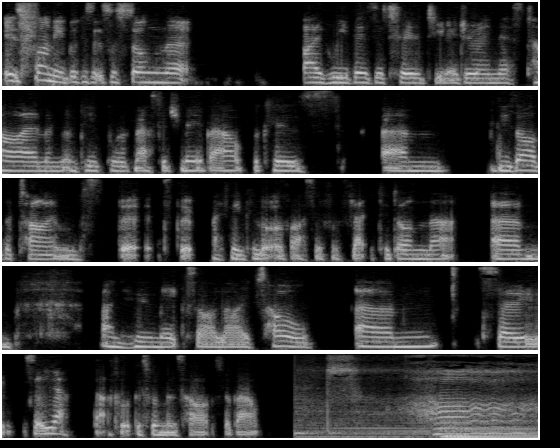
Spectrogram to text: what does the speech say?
it's funny because it's a song that I've revisited, you know, during this time, and, and people have messaged me about because um, these are the times that that I think a lot of us have reflected on that, um, and who makes our lives whole. Um, so, so yeah, that's what this woman's heart's about. Heart.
